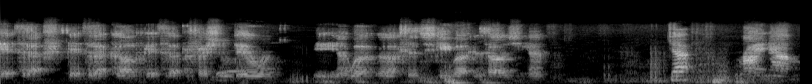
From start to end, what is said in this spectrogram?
get to that get to that club, get to that professional deal, and you know work. Like I said, just keep working as hard as you can. Jack? Right now,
